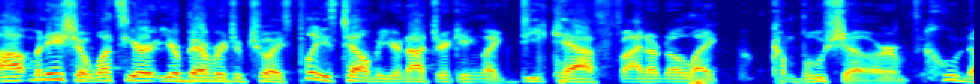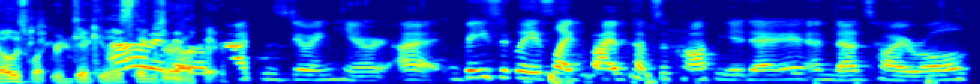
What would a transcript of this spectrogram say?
Uh, Manisha, what's your your beverage of choice? Please tell me you're not drinking like decaf. I don't know, like kombucha or who knows what ridiculous things are out there. Max is doing here. Uh, basically, it's like five cups of coffee a day, and that's how I roll.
